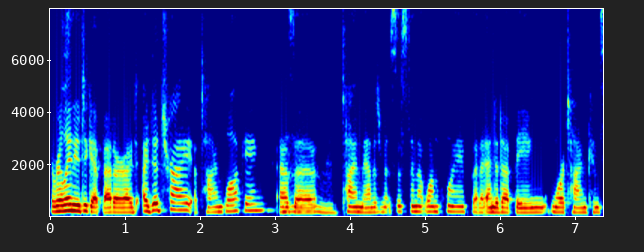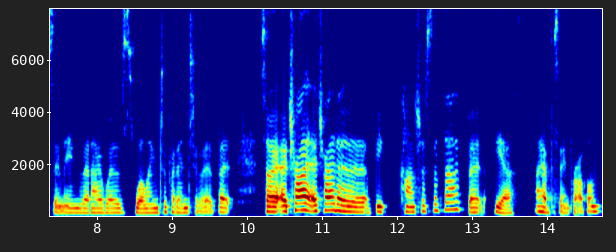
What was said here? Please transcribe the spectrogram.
I really need to get better. I, I did try a time blocking as mm. a time management system at one point, but it ended up being more time consuming than I was willing to put into it. But so I, I try I try to be conscious of that, but yeah, I have the same problem.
